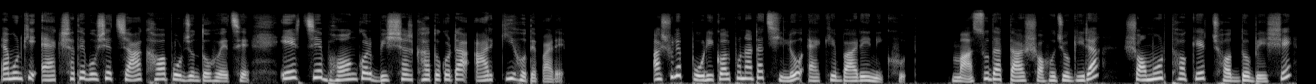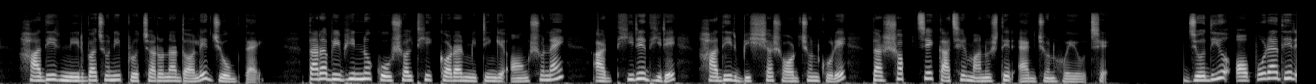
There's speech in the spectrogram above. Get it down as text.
এমনকি একসাথে বসে চা খাওয়া পর্যন্ত হয়েছে। এর চেয়ে ভয়ঙ্কর বিশ্বাসঘাতকতা আর কি হতে পারে? আসলে পরিকল্পনাটা ছিল একেবারে নিখুঁত। মাসুদ আর তার সহযোগীরা সমর্থকের ছদ্মবেশে হাদির নির্বাচনী প্রচারণা দলে যোগ দেয়। তারা বিভিন্ন কৌশল ঠিক করার মিটিংয়ে অংশ নেয় আর ধীরে ধীরে হাদির বিশ্বাস অর্জন করে তার সবচেয়ে কাছের মানুষদের একজন হয়ে ওঠে। যদিও অপরাধের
